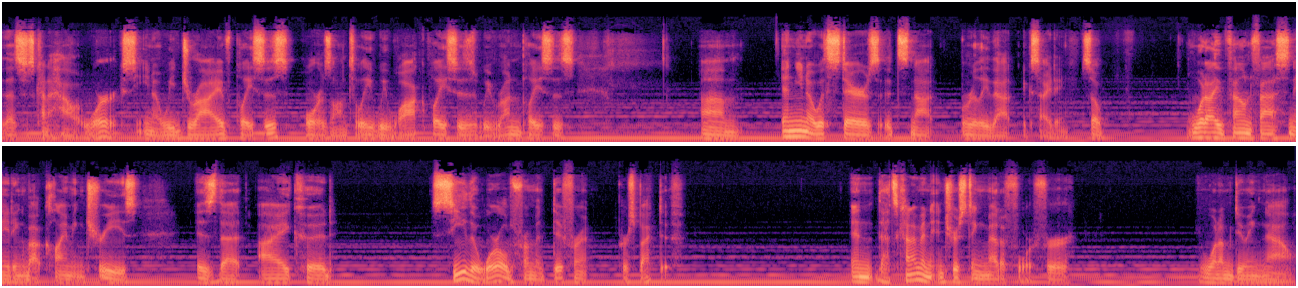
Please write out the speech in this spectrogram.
that's just kind of how it works. You know, we drive places horizontally, we walk places, we run places. Um, and, you know, with stairs, it's not really that exciting. So, what I found fascinating about climbing trees is that I could see the world from a different perspective. And that's kind of an interesting metaphor for what I'm doing now.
